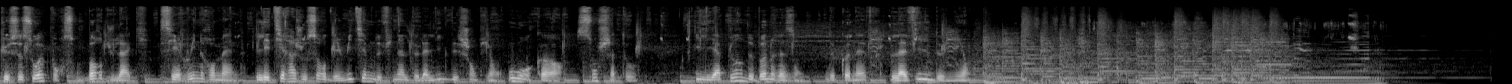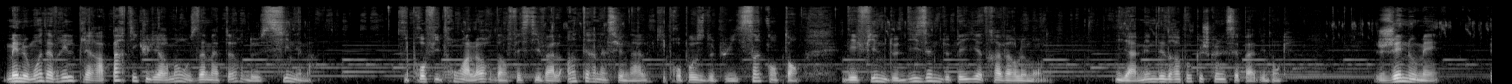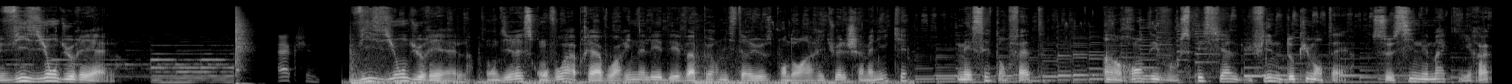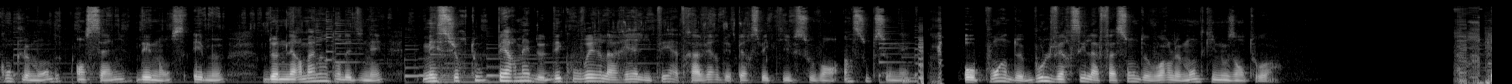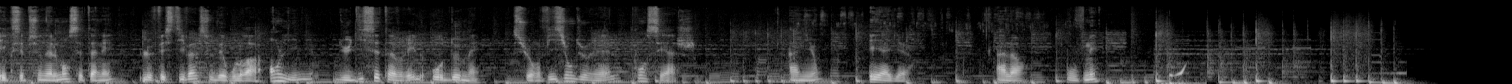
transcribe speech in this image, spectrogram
Que ce soit pour son bord du lac, ses ruines romaines, les tirages au sort des huitièmes de finale de la Ligue des Champions ou encore son château, il y a plein de bonnes raisons de connaître la ville de Nyon. Mais le mois d'avril plaira particulièrement aux amateurs de cinéma, qui profiteront alors d'un festival international qui propose depuis 50 ans des films de dizaines de pays à travers le monde. Il y a même des drapeaux que je connaissais pas, dis donc. J'ai nommé Vision du réel. Vision du réel. On dirait ce qu'on voit après avoir inhalé des vapeurs mystérieuses pendant un rituel chamanique, mais c'est en fait un rendez-vous spécial du film documentaire. Ce cinéma qui raconte le monde, enseigne, dénonce, émeut, donne l'air malin dans des dîners, mais surtout permet de découvrir la réalité à travers des perspectives souvent insoupçonnées, au point de bouleverser la façon de voir le monde qui nous entoure. Exceptionnellement cette année, le festival se déroulera en ligne du 17 avril au 2 mai sur visionduréel.ch à Nyon et ailleurs. Alors, vous venez?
